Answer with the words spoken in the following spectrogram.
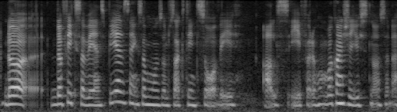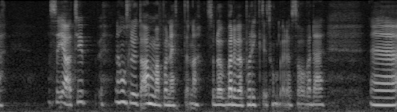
då, då fixade vi en spjälsäng som hon som sagt inte sov i alls i, för hon var kanske just någon sådär Alltså ja, typ när hon slutade amma på nätterna, så då var det väl på riktigt hon började sova där. Eh,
